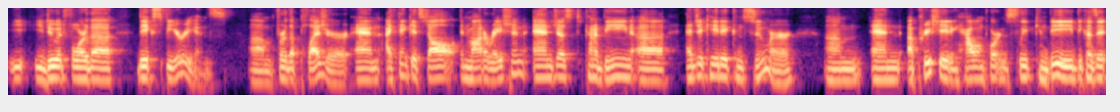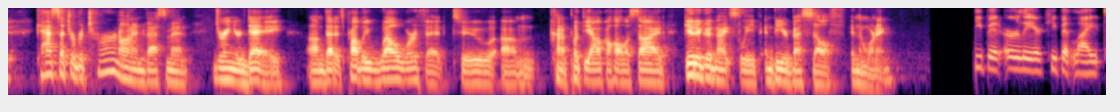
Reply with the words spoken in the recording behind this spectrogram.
you, you do it for the the experience um, for the pleasure. And I think it's all in moderation and just kind of being a educated consumer um, and appreciating how important sleep can be because it has such a return on investment during your day um, that it's probably well worth it to um, kind of put the alcohol aside, get a good night's sleep, and be your best self in the morning. Keep it early or keep it light.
